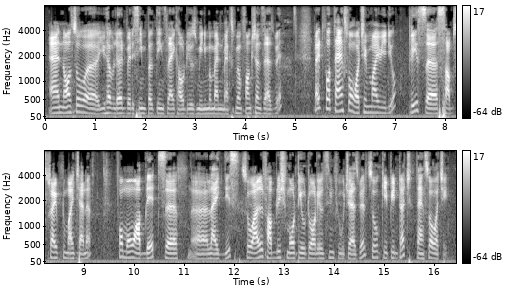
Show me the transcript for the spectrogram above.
And also uh, you have learned very simple things like how to use minimum and maximum functions as well. Right for thanks for watching my video. Please uh, subscribe to my channel for more updates uh, uh, like this. So I'll publish more tutorials in future as well. So keep in touch. Thanks for watching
